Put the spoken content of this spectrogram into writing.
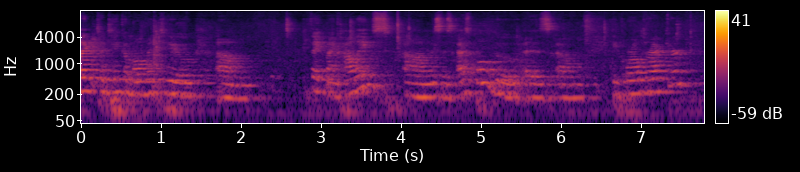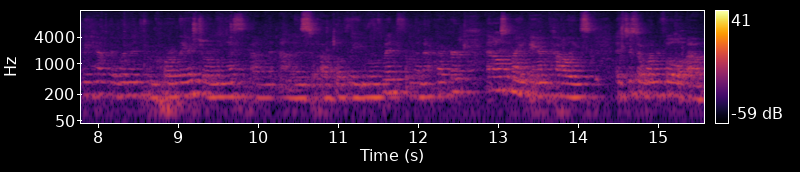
Like to take a moment to um, thank my colleagues, um, Mrs. Espel, who is um, the choral director. We have the women from Choraliers joining us on, on this uh, lovely movement from the Nutcracker, and also my band colleagues. It's just a wonderful uh,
